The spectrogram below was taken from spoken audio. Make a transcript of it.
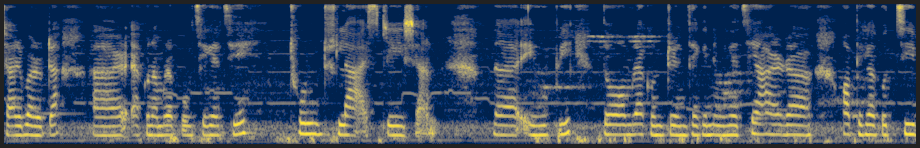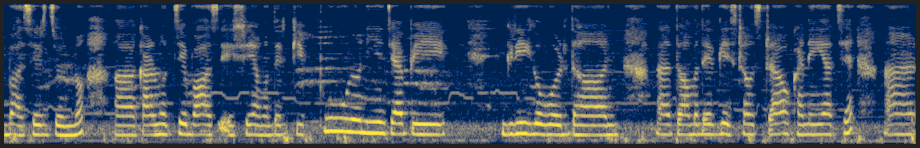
সাড়ে বারোটা। আর এখন আমরা পৌঁছে গেছি ঠুন্ডলা স্টেশন ইউপি। তো আমরা এখন ট্রেন থেকে নেমে গেছি আর অপেক্ষা করছি বাসের জন্য। কারণ হচ্ছে বাস এসে আমাদেরকে পুরো নিয়ে যাবে। গৃহ গোবর্ধন তো আমাদের গেস্ট হাউসটা ওখানেই আছে। আর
